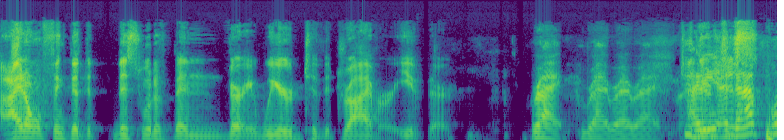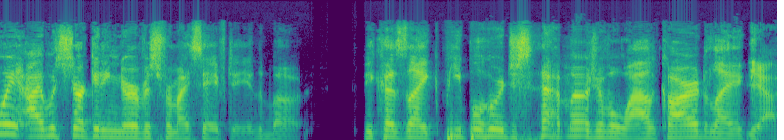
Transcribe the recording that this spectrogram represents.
i don't think that th- this would have been very weird to the driver either right, right, right, right. Dude, I mean, at that point, I would start getting nervous for my safety in the boat because like people who are just that much of a wild card, like yeah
